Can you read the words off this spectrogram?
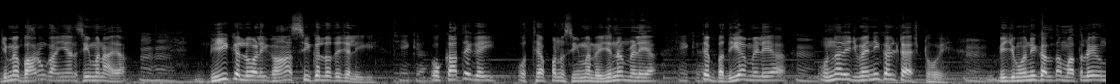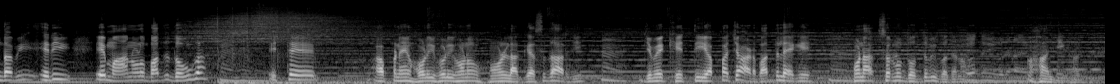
ਜਿਵੇਂ ਬਾਹਰੋਂ ਗਾਈਆਂ ਹੂੰ ਹੂੰ। 20 ਕਿਲੋ ਵਾਲੀ ਗਾਂ 80 ਕਿਲੋ ਤੇ ਚਲੀ ਗਈ। ਠੀਕ ਹੈ। ਉਹ ਕਾਤੇ ਗਈ? ਉੱਥੇ ਆਪਾਂ ਨੂੰ ਸੀਮਨ ਰੀਜਨਲ ਮਿਲਿਆ ਤੇ ਵਧੀਆ ਮਿਲਿਆ। ਉਹਨਾਂ ਦੇ ਜਵੈਨਿਕਲ ਟੈਸਟ ਹੋਏ। ਵੀ ਜਵੈਨਿਕਲ ਦਾ ਮਤਲਬ ਇਹ ਹੁੰਦਾ ਵੀ ਇਹਦੀ ਇਹ ਮਾਂ ਨਾਲੋਂ ਵੱਧ ਦਊਗਾ। ਇੱਥੇ ਆਪਣੇ ਹੌਲੀ ਹੌਲੀ ਹੁਣ ਹੋਣ ਲੱਗ ਗਿਆ ਸੁਧਾਰ ਜੀ। ਜਿਵੇਂ ਖੇਤੀ ਆਪਾਂ ਝਾੜ ਵੱਧ ਲੈ ਗਏ। ਹੁਣ ਅਕਸਰ ਨੂੰ ਦੁੱਧ ਵੀ ਵਧਣਾ ਦੁੱਧ ਵੀ ਵਧਣਾ ਹੈ ਹਾਂਜੀ। ਹਾਂਜੀ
